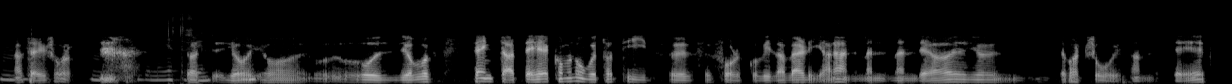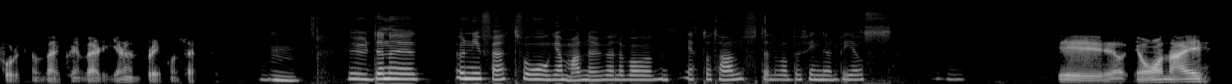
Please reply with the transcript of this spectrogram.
om jag säger så. Mm. Den är så att jättefin. jag, jag, och jag tänkte att det här kommer nog att ta tid för, för folk att vilja välja den, men, men det har ju inte varit så, utan det är folk som verkligen väljer den för det konceptet. Mm. Hur, den är ungefär två år gammal nu eller var ett och ett halvt eller vad befinner vi oss i? Eh, Ja, nej,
